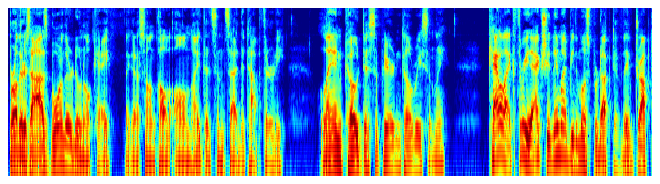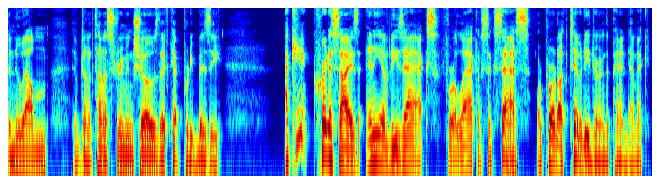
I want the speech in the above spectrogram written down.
Brothers Osborne, they're doing okay. They got a song called All Night that's inside the top 30. LANCO disappeared until recently. Cadillac 3, actually, they might be the most productive. They've dropped a new album, they've done a ton of streaming shows, they've kept pretty busy. I can't criticize any of these acts for a lack of success or productivity during the pandemic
